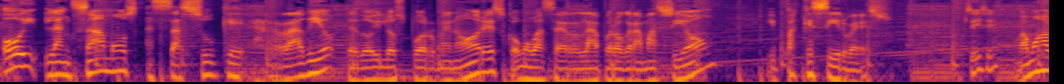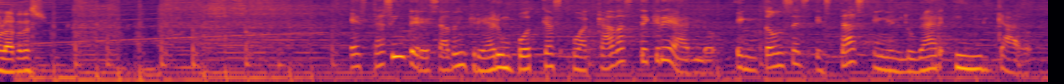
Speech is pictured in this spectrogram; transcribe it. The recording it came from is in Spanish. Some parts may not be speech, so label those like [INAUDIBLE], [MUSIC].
Hoy lanzamos Sasuke Radio. Te doy los pormenores, cómo va a ser la programación y para qué sirve eso. Sí, sí, vamos a hablar de eso. ¿Estás interesado en crear un podcast o acabas de crearlo? Entonces estás en el lugar indicado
